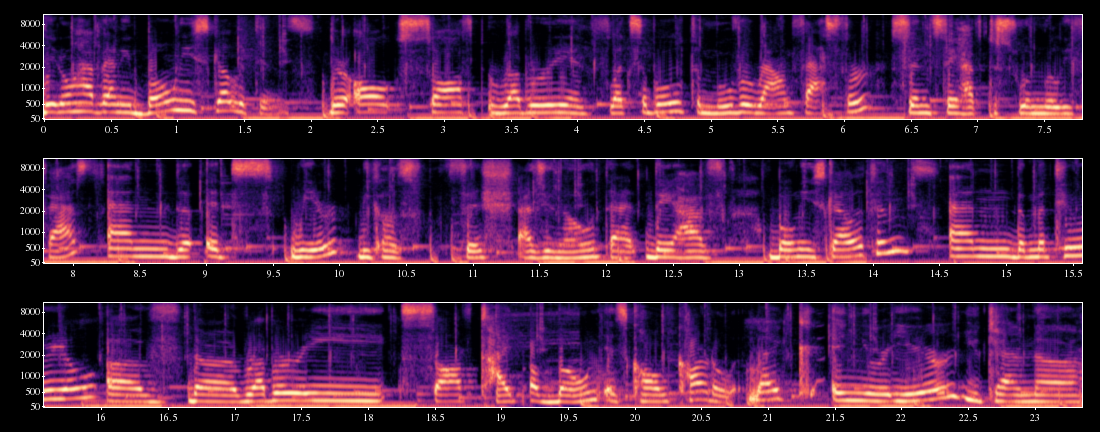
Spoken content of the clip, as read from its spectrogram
they don't have any bony skeletons. They're all soft, rubbery, and flexible to move around faster since they have to swim really fast. And it's weird because fish, as you know, that they have bony skeletons and the material of the rubbery, soft type of bone is called cartilage. Like in your ear, you can uh,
